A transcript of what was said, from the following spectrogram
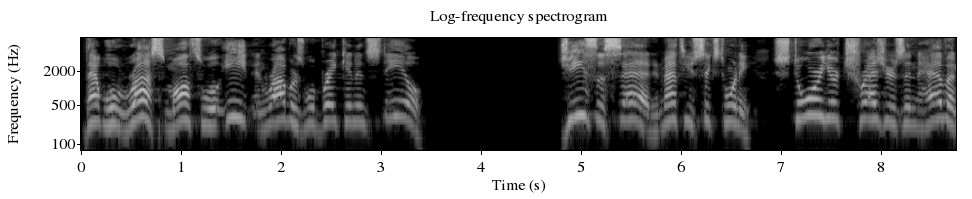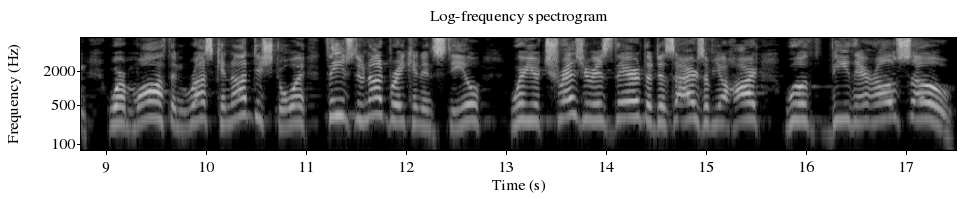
That will rust, moths will eat, and robbers will break in and steal. Jesus said in Matthew 6:20, "Store your treasures in heaven where moth and rust cannot destroy, thieves do not break in and steal. Where your treasure is there, the desires of your heart will be there also."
